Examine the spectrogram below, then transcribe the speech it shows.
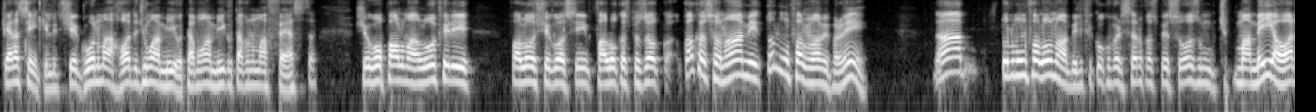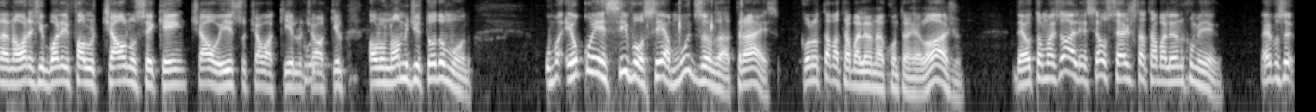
que era assim, que ele chegou numa roda de um amigo, tava um amigo, tava numa festa, chegou o Paulo Maluf, ele falou, chegou assim, falou com as pessoas, qual que é o seu nome? Todo mundo fala o nome para mim? Ah, todo mundo falou o nome, ele ficou conversando com as pessoas, um, tipo uma meia hora, na hora de ir embora, ele falou tchau não sei quem, tchau isso, tchau aquilo, tchau aquilo, falou o nome de todo mundo. Uma, eu conheci você há muitos anos atrás, quando eu tava trabalhando na Contra-Relógio, daí eu tô, mas olha, esse é o Sérgio que tá trabalhando comigo. Daí você,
